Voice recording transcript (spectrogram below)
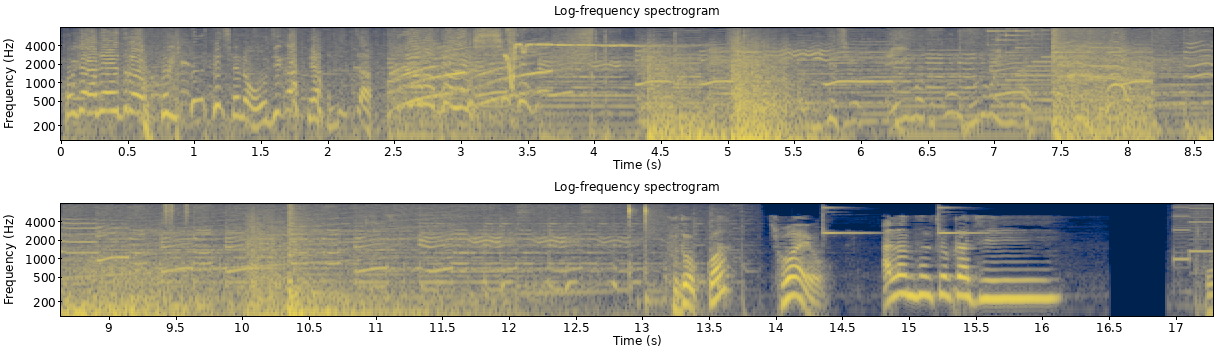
거기 아니야 얘들아. 거기 있는데 쟤는 어디 가냐 진짜. 빨리 씨 이게 지금 A 모드 꾹 누르고 있는 거 구독과 좋아요, 알람 설정까지. 오.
